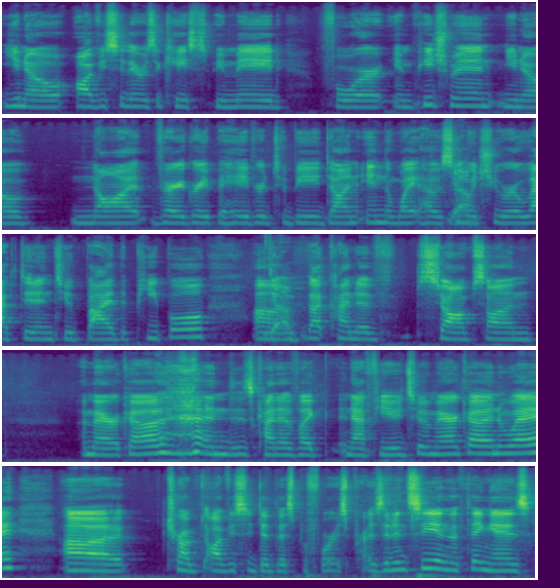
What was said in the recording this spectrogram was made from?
you know, obviously there was a case to be made for impeachment. You know, not very great behavior to be done in the White House yeah. in which you were elected into by the people. Um, yeah. That kind of stomps on America and is kind of like an FU to America in a way. Uh, Trump obviously did this before his presidency. And the thing is,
